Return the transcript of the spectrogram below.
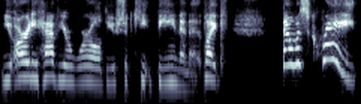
you already have your world. You should keep being in it. Like that was great.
